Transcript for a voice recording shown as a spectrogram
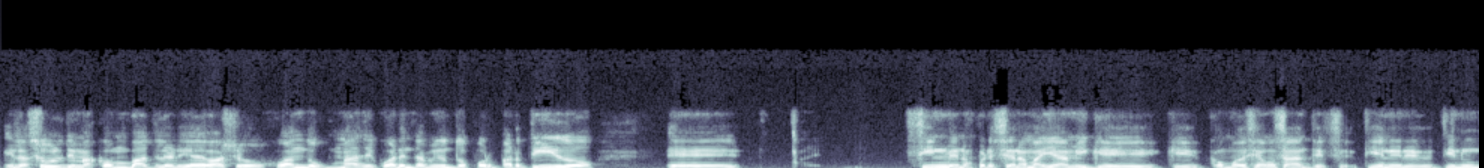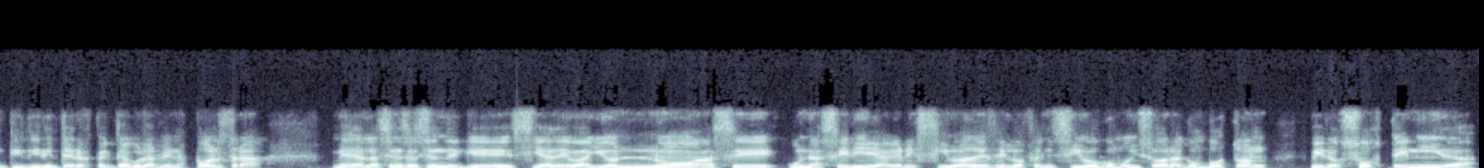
en las últimas, con Butler y Adebayo jugando más de 40 minutos por partido. Eh, sin menospreciar a Miami, que, que, como decíamos antes, tiene, tiene un titiritero espectacular en Spolstra, me da la sensación de que si Adebayo no hace una serie agresiva desde el ofensivo como hizo ahora con Boston, pero sostenida,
